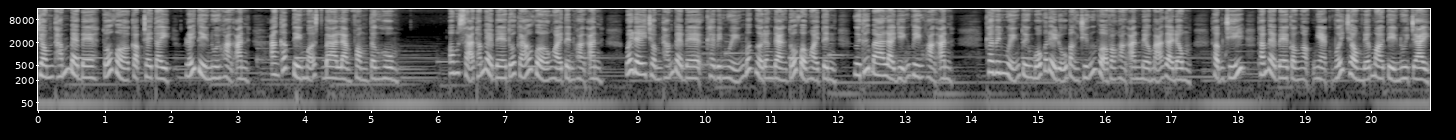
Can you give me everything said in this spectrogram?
Chồng thắm be be, tố vợ cặp trai Tây, lấy tiền nuôi Hoàng Anh, ăn cắp tiền mở spa làm phòng tân hôn. Ông xã Thắm Bè Bè tố cáo vợ ngoại tình Hoàng Anh. Mới đây, chồng Thắm Bè Bè, Kevin Nguyễn bất ngờ đăng đàn tố vợ ngoại tình, người thứ ba là diễn viên Hoàng Anh. Kevin Nguyễn tuyên bố có đầy đủ bằng chứng vợ và Hoàng Anh mèo mã gà đồng. Thậm chí, Thắm Bè Bè còn ngọt nhạt với chồng để moi tiền nuôi trai.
